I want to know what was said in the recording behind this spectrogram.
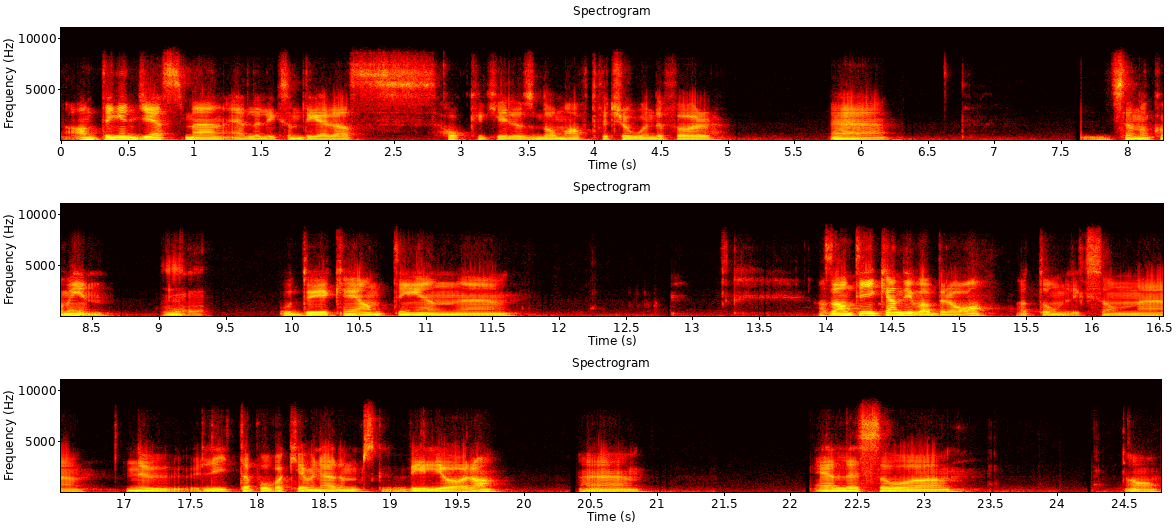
Ja, antingen yes man eller liksom deras hockeykille som de har haft förtroende för. Eh, sen de kom in. Mm. Och det kan ju antingen. Eh, alltså antingen kan det ju vara bra att de liksom eh, nu litar på vad Kevin Adams vill göra. Eh, eller så ja,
